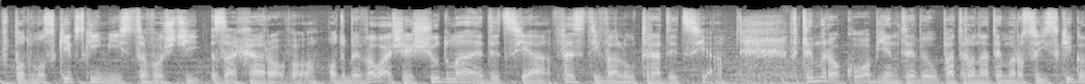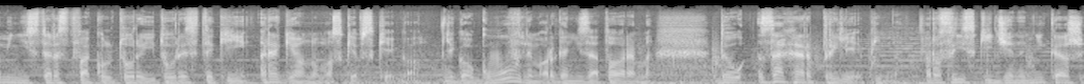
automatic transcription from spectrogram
w podmoskiewskiej miejscowości Zacharowo odbywała się siódma edycja festiwalu Tradycja. W tym roku objęty był patronatem rosyjskiego Ministerstwa Kultury i Turystyki regionu moskiewskiego. Jego głównym organizatorem był Zachar Prilepin, rosyjski dziennikarz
